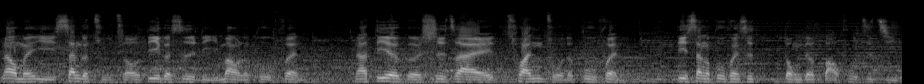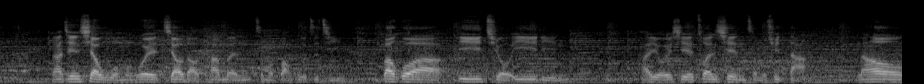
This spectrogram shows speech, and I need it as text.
那我们以三个主轴，第一个是礼貌的部分。那第二个是在穿着的部分，第三个部分是懂得保护自己。那今天下午我们会教导他们怎么保护自己，包括一九一一零，还有一些专线怎么去打，然后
